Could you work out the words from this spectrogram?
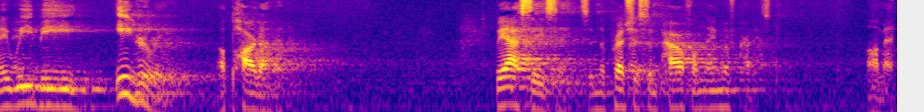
May we be eagerly a part of it. We ask these things in the precious and powerful name of Christ. Amen.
